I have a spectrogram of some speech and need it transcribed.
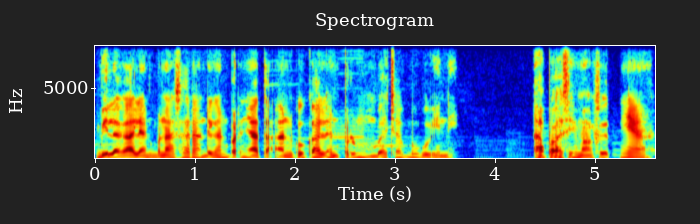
Bila kalian penasaran dengan pernyataanku, kalian perlu membaca buku ini. Apa sih maksudnya?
